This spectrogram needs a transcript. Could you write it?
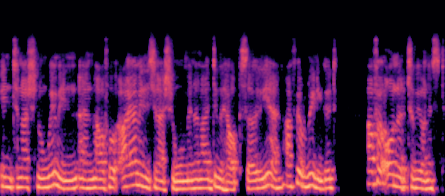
international women. And I thought, I am an international woman and I do help. So, yeah, I felt really good. I felt honored, to be honest.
